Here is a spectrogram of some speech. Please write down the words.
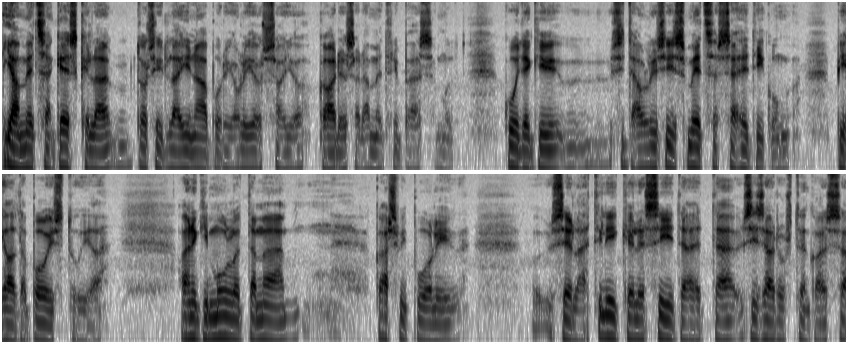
ja metsän keskellä. Tosi lähinaapuri oli jossain jo 200 metrin päässä, mutta kuitenkin sitä oli siis metsässä heti, kun pihalta poistui. Ja ainakin mulle tämä kasvipuoli se lähti liikkeelle siitä, että sisarusten kanssa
